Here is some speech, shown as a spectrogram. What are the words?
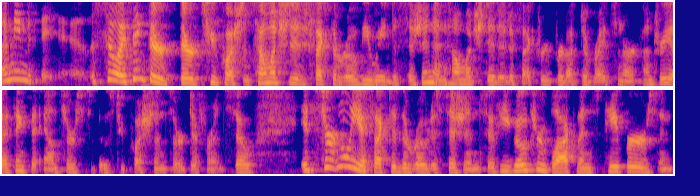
I mean, eh, so I think there there are two questions. How much did it affect the Roe v. Wade decision, and how much did it affect reproductive rights in our country? I think the answers to those two questions are different. So, it certainly affected the Roe decision. So, if you go through Blackmun's papers in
